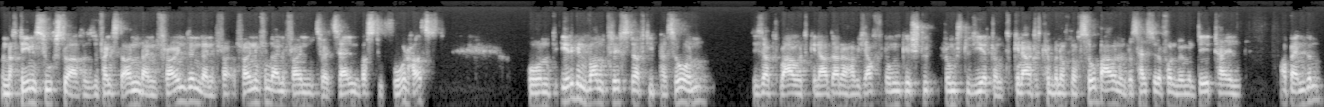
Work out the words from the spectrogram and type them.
Und nach dem suchst du auch. Also du fängst an, deinen Freunden, deine Freundin von deinen Freunden zu erzählen, was du vorhast. Und irgendwann triffst du auf die Person, die sagt, wow, genau daran habe ich auch rumstudiert und genau das können wir noch, noch so bauen. Und was hältst du davon, wenn wir Detail abändern.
